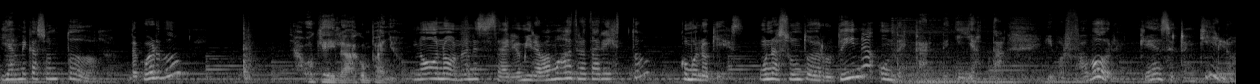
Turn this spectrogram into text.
y hazme caso en todo, ¿de acuerdo? Ya, ok, la acompaño. No, no, no es necesario. Mira, vamos a tratar esto como lo que es. Un asunto de rutina, un descarte y ya está. Y por favor, quédense tranquilos.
